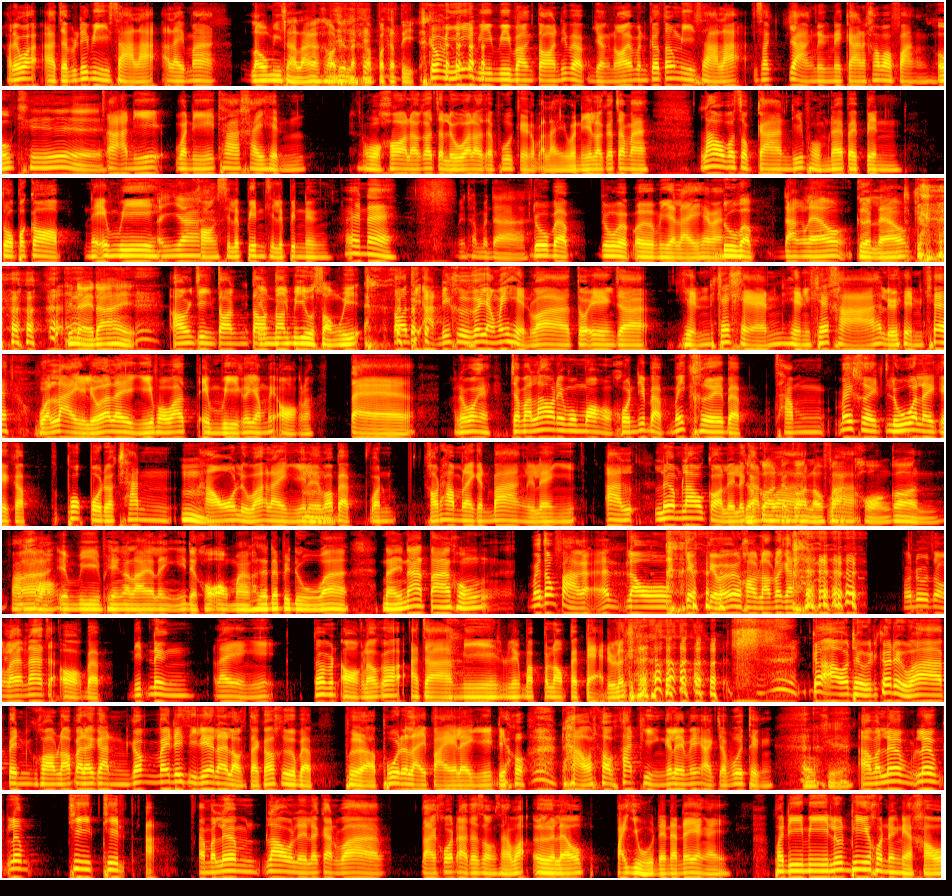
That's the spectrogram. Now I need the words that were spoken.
เขาเรียกว่าอาจจะไม่ได้มีสาระอะไรมาก เรามีสาระกับเขาด้วยแหละครับ ปกติ ก็มีมีมีบางตอนที่แบบอย่างน้อยมันก็ต้องมีสาระสักอย่างหนึ่งในการเข้ามาฟัง โอเคอะอันนี้วันนี้ถ้าใครเห็นหัวข้อแล้วก็จะรู้ว่าเราจะพูดเกี่ยวกับอะไร วันนี้เราก็จะมาเล่าประสบการณ์ที่ผมได้ไปเป็นตัวประกอบใน MV ไอ้ยาของศิลปินศิลปินหนึ่งให้แน่ไม่ธรรมดา ดูแบบดูแบบเออมีอะไรใช่ไหมดูแบบ ดังแล้วเกิดแล้ว ที่ไหนได้ เอาจริงๆตอนตอน MV มีอยู่สองวิ ตอนที่อัดนี่คือก็ยังไม่เห็นว่าตัวเองจะเห็นแค่แขน เห็นแค่ขา หรือเห็นแค่หัวไหล่หรือว่าอะไรอย่างนี้ เพราะว่า MV ก็ยังไม่ออกเนาะแต่เรียกว่าไง จะมาเล่าในมุมมองของคนที่แบบไม่เคยแบบทำไม่เคยรู้อะไรเกี่ยวกับพวก productionอืมเฮาหรือว่าอะไรอย่างนี้เลยอืมว่าแบบวันเขาทำอะไรกันบ้างหรืออะไรอย่างนี้ อะเริ่มเล่าก่อนเลยแล้วเดี๋กัยวนก่อนว่าเดี๋ยวก่อนเราฝากว่าของก่อนฝากว่าของ MV เพลงอะไรอะไรอย่างนี้เดี๋ยวเขาออกมาเขาจะได้ไปดูว่า ไหนหน้าตาของไม่ต้องฝากอะเราเก็บเก็บไว้เป็นความลับแล้วกันเพราะดูทรงแล้วน่าจะออกแบบนิดนึงอะไรอย่างนี้ถ้ามันออกแล้วก็อาจจะมีเรียกมาลองแปะๆดูแล้วกัน ก็เอาถือก็ถือว่าเป็นความลับไปแล้วกัน ก็ไม่ได้ซีเรียสอะไรหรอกแต่ก็คือแบบ เผื่อพูดอะไรไปอะไรอย่างนี้ เดี๋ยวหาว่าเราพลาดพิงก็เลยไม่อยากจะพูดถึงโอเคอะมาเริ่มเริ่มเริ่มที่ที่อะอะมาเริ่มเล่าเลยแล้วกันว่าหลายคนอาจจะสงสัยว่า เออแล้วไปอยู่ในนั้นได้ยังไง พอดีมีรุ่นพี่คนหนึ่งเนี่ยเขา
